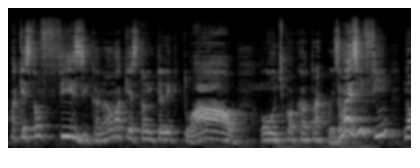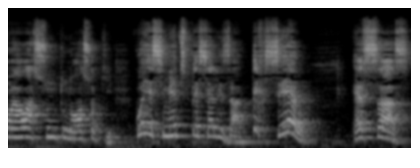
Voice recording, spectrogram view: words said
uma questão física, não é uma questão intelectual ou de qualquer outra coisa. Mas enfim, não é o assunto nosso aqui. Conhecimento especializado. Terceiro, essas,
